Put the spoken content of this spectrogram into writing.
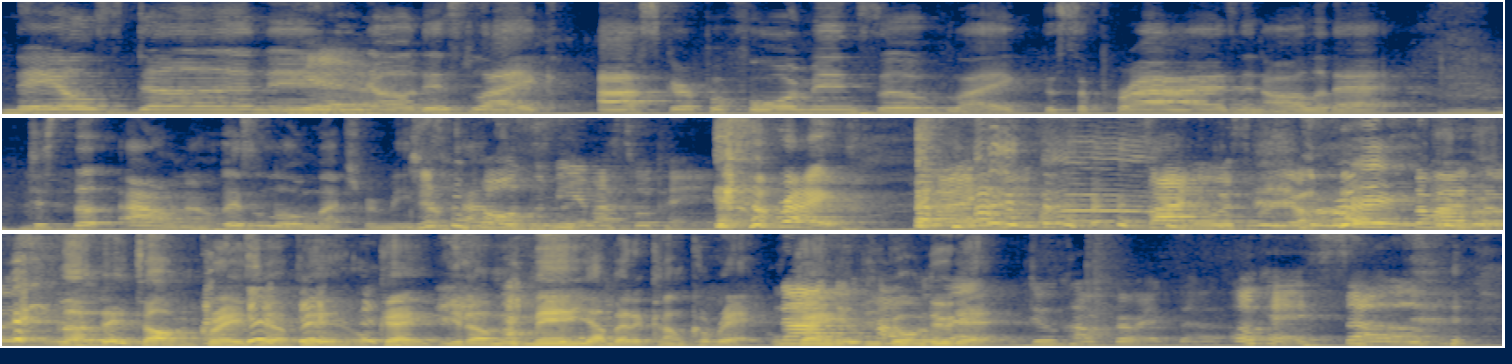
Nails done and Yeah. you know, this like Oscar performance of like the surprise and all of that. Just the I don't know. It's a little much for me. Mm-hmm. Just Sometimes propose to me in my sweatpants. right. Like, so I know it's real. Right. so I know it's real. Look, they talking crazy up here, okay? You know, what I mean, men, y'all better come correct, okay? No, do if you come gonna do that. Do come correct though. Okay, so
